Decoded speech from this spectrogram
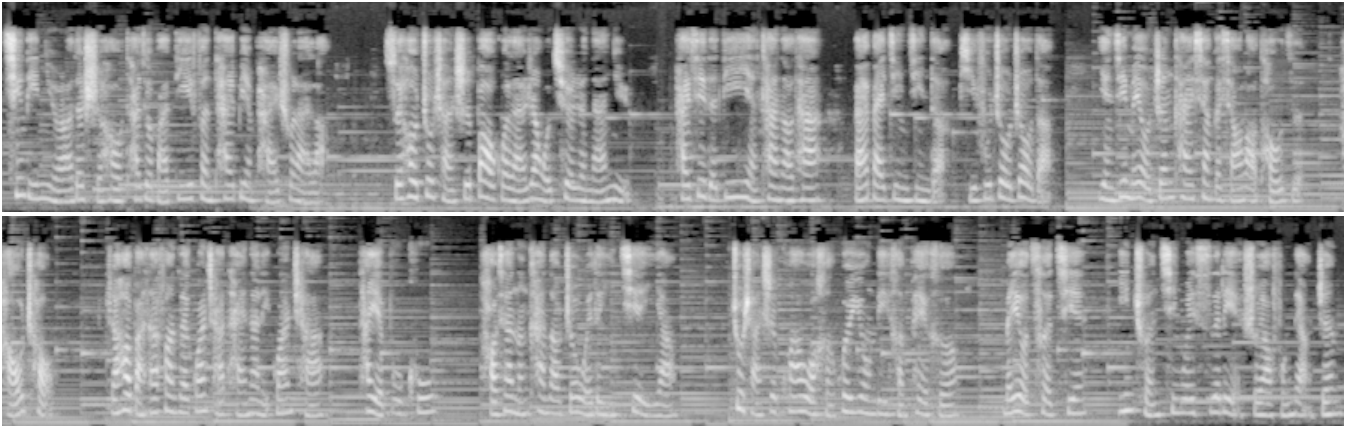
清理女儿的时候，他就把第一份胎便排出来了。随后助产师抱过来让我确认男女。还记得第一眼看到他白白净净的，皮肤皱皱的，眼睛没有睁开，像个小老头子，好丑。然后把他放在观察台那里观察，他也不哭，好像能看到周围的一切一样。助产士夸我很会用力，很配合，没有侧切，阴唇轻微撕裂，说要缝两针。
